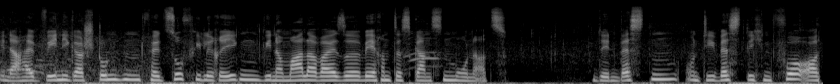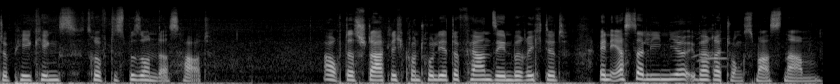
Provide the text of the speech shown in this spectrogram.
Innerhalb weniger Stunden fällt so viel Regen wie normalerweise während des ganzen Monats. Den Westen und die westlichen Vororte Pekings trifft es besonders hart. Auch das staatlich kontrollierte Fernsehen berichtet in erster Linie über Rettungsmaßnahmen.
